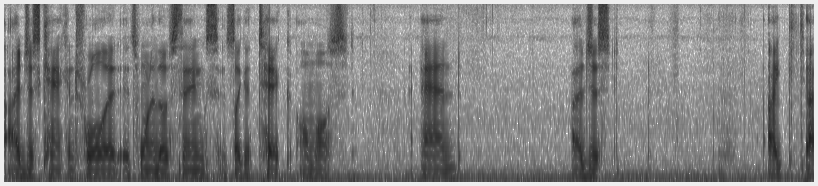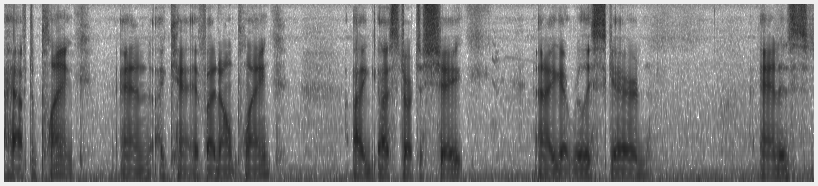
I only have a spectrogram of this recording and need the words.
I just can't control it. It's one of those things. It's like a tick almost, and I just I, I have to plank and I can't if I don't plank I, I start to shake and I get really scared and it's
